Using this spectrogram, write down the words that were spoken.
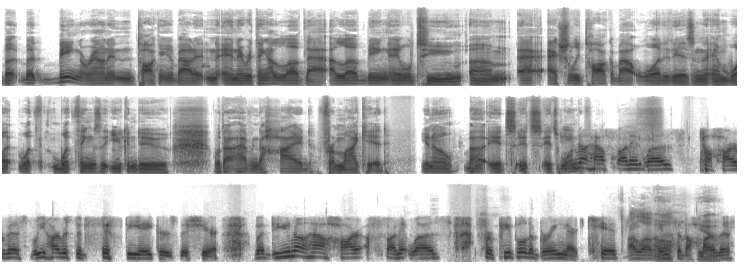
but but being around it and talking about it and, and everything, I love that. I love being able to um, a- actually talk about what it is and, and what what what things that you can do without having to hide from my kid. You know, but it's it's it's do wonderful. You know how fun it was to harvest. We harvested 50 acres this year. But do you know how hard fun it was for people to bring their kids I love into the oh, yeah. harvest?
